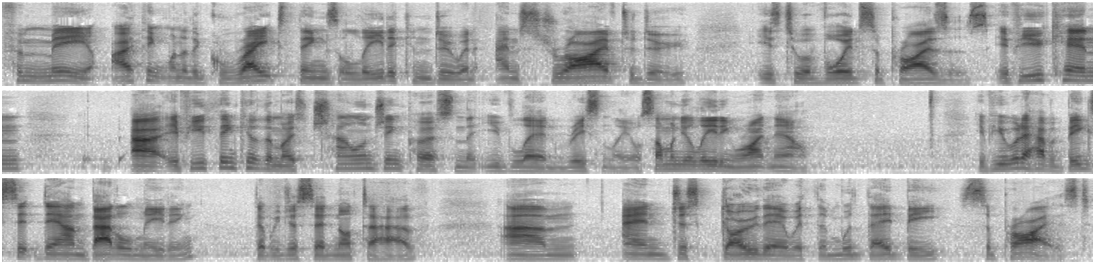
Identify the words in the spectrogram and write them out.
For me, I think one of the great things a leader can do and, and strive to do is to avoid surprises. If you can uh, if you think of the most challenging person that you've led recently or someone you're leading right now, if you were to have a big sit down battle meeting that we just said not to have, um, and just go there with them, would they be surprised?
